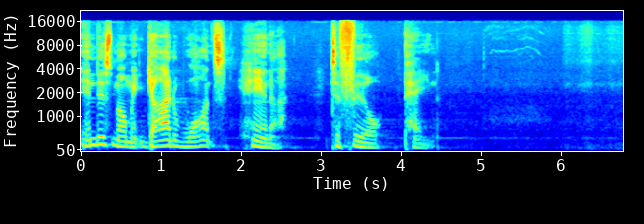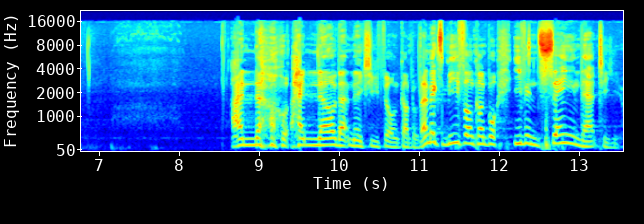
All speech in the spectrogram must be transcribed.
In this moment, God wants Hannah to feel pain. I know, I know that makes you feel uncomfortable. That makes me feel uncomfortable even saying that to you.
